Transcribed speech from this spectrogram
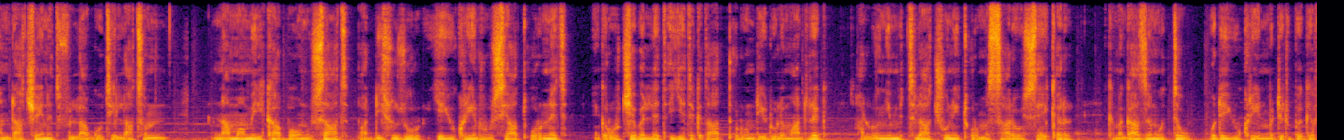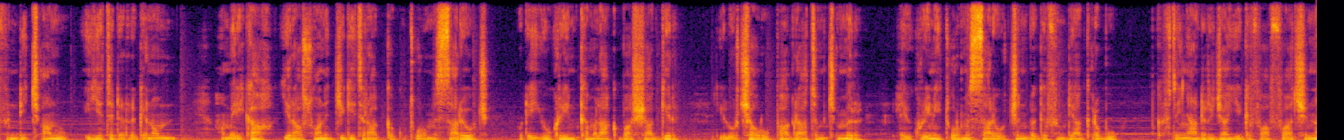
አንዳች አይነት ፍላጎት የላትም። እናም አሜሪካ በአሁኑ ሰዓት በአዲሱ ዙር የዩክሬን ሩሲያ ጦርነት ነገሮች የበለጠ እየተቀጣጠሉ እንዲሄዱ ለማድረግ አሉኝ የምትላቸውን የጦር መሳሪያዎች ሳይቀር ከመጋዘን ወጥተው ወደ ዩክሬን ምድር በገፍ እንዲጫኑ እየተደረገ ነው። አሜሪካ የራሷን እጅግ የተራቀቁ ጦር መሳሪያዎች ወደ ዩክሬን ከመላክ ባሻገር ሌሎች የአውሮፓ ሀገራትም ጭምር ለዩክሬን የጦር መሳሪያዎችን በገፍ እንዲያቀርቡ በከፍተኛ ደረጃ እየገፋፋችና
